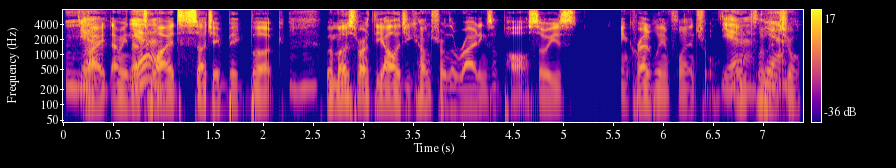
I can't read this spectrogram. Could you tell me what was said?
Yeah. Right? I mean, that's Yeah. why it's such a big book. But most of our theology comes from the writings of Paul. So he's incredibly influential. Yeah. Influential.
